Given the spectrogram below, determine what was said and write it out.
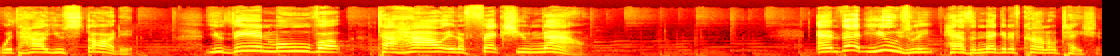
with how you started, you then move up to how it affects you now. And that usually has a negative connotation.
